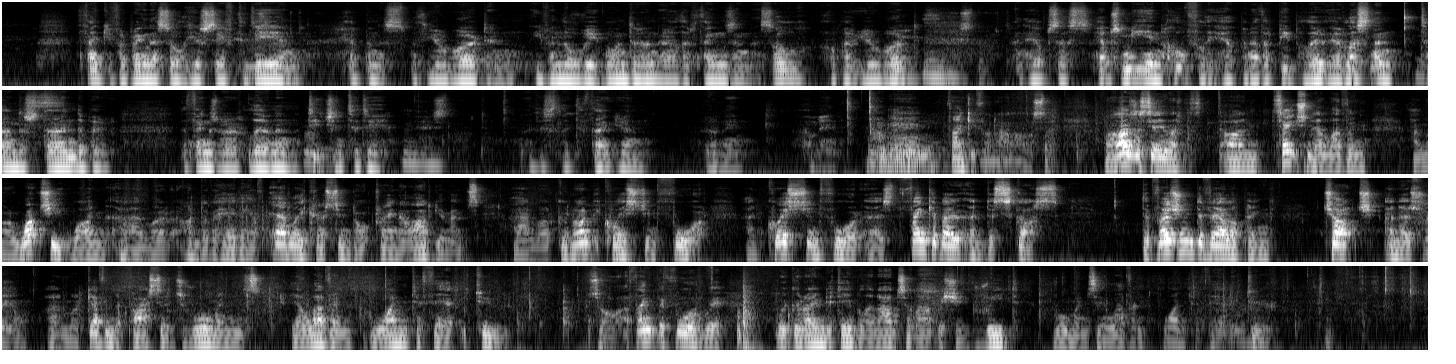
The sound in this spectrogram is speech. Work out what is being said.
thank you for bringing us all here safe today and helping us with your word. And even though we wander into other things, and it's all about your word, Yes, Lord. And helps us, helps me, and hopefully helping other people out there listening to understand about the things we're learning, mm. teaching today. Mm. Yes, I just like to thank you in your name. Amen. Lord. Amen. Thank you for that Alistair. Well as I say we're on section 11 and we're worksheet 1 and we're under the heading of Early Christian Doctrinal Arguments and we're going on to question 4 and question 4 is think about and discuss division developing church in Israel and we're given the passage Romans 11 1 to 32 so I think before we, we go round the table and answer that we should read Romans 11 1 to 32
